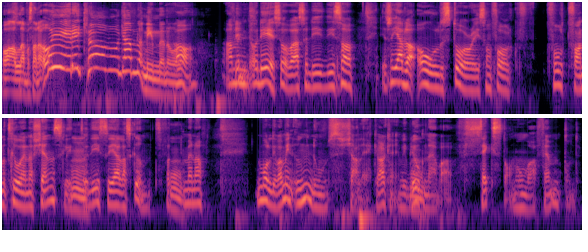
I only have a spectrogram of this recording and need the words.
Och alla bara stannar, oj Erik, kram och gamla minnen och... Ja. ja men, och det är så, va? alltså, det, det, är så, det är så jävla old story som folk fortfarande tror är något känsligt. Och det är så jävla skumt. För att, jag menar, Molly var min ungdomskärlek, verkligen. Vi blev ihop när jag var 16, hon var 15 typ.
